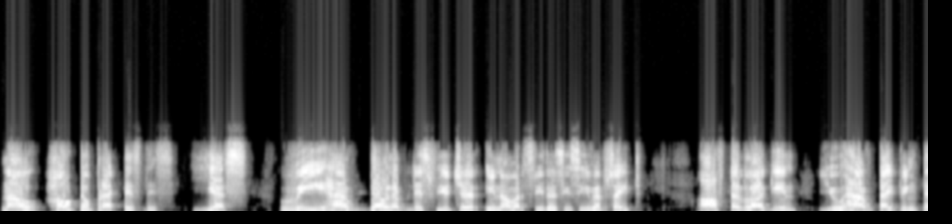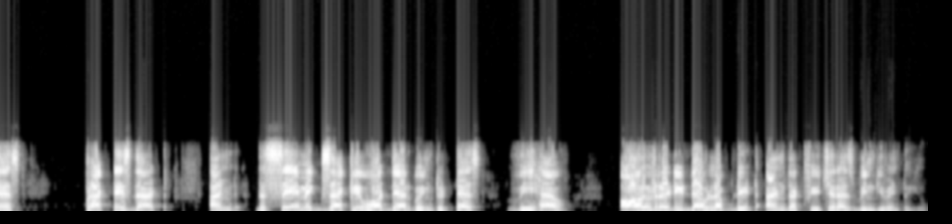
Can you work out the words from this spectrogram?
Now how to practice this? Yes we have developed this feature in our Sreedhar CC website after login you have typing test practice that and the same exactly what they are going to test we have already developed it and that feature has been given to you.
